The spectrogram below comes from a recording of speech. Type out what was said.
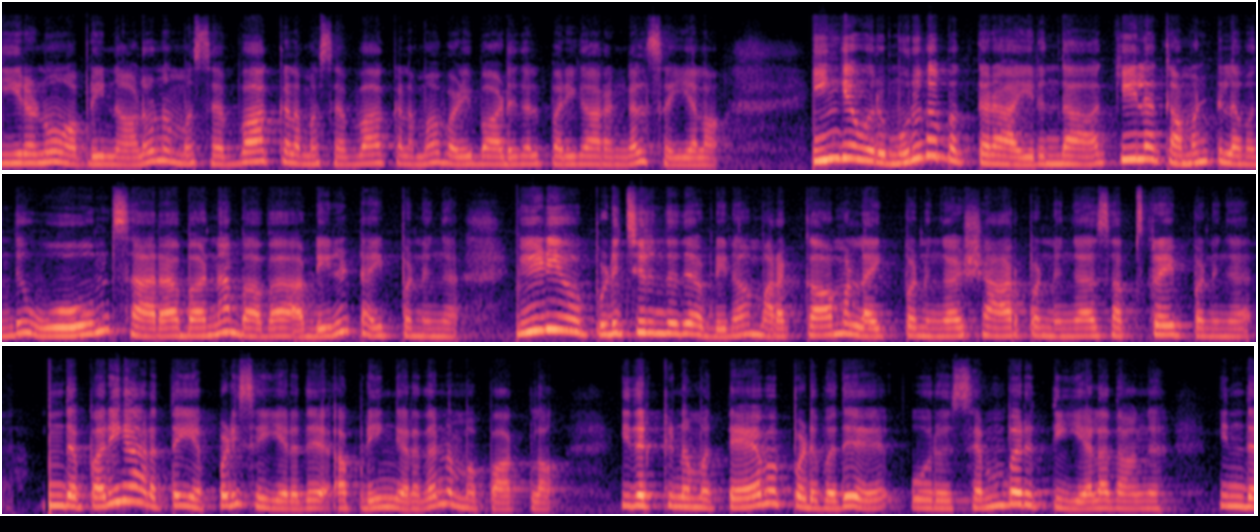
தீரணும் அப்படின்னாலும் நம்ம செவ்வாய்க்கிழமை செவ்வாய்க்கிழமை வழிபாடுகள் பரிகாரங்கள் செய்யலாம். நீங்கள் ஒரு முருக பக்தராக இருந்தால் கீழே கமெண்ட்டில் வந்து ஓம் சரபண பவ அப்படின்னு டைப் பண்ணுங்கள் வீடியோ பிடிச்சிருந்தது அப்படின்னா மறக்காமல் லைக் பண்ணுங்கள் ஷேர் பண்ணுங்கள் சப்ஸ்கிரைப் பண்ணுங்கள் இந்த பரிகாரத்தை எப்படி செய்கிறது அப்படிங்கிறத நம்ம பார்க்கலாம். இதற்கு நம்ம தேவைப்படுவது ஒரு செம்பருத்தி இலை தாங்க. இந்த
